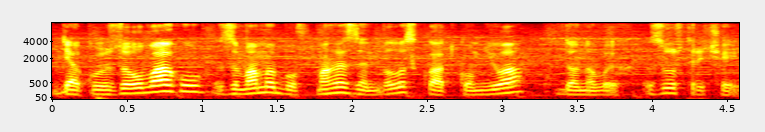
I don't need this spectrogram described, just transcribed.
Дякую за увагу! З вами був магазин Велосклад.com.ua. До нових зустрічей!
